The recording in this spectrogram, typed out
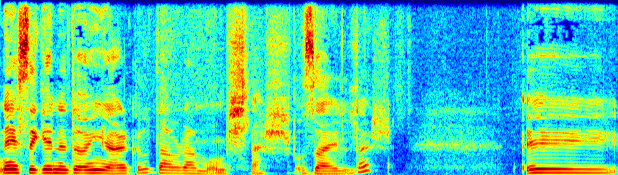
neyse gene de ön yargılı davranmamışlar uzaylılar. Ee,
